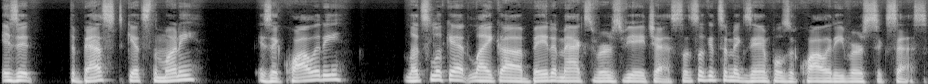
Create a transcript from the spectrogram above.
is it the best gets the money? Is it quality? Let's look at like uh, Betamax versus VHS. Let's look at some examples of quality versus success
